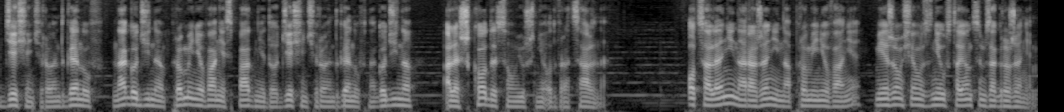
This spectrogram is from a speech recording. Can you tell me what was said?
10 rentgenów na godzinę promieniowanie spadnie do 10 rentgenów na godzinę, ale szkody są już nieodwracalne. Ocaleni narażeni na promieniowanie mierzą się z nieustającym zagrożeniem.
